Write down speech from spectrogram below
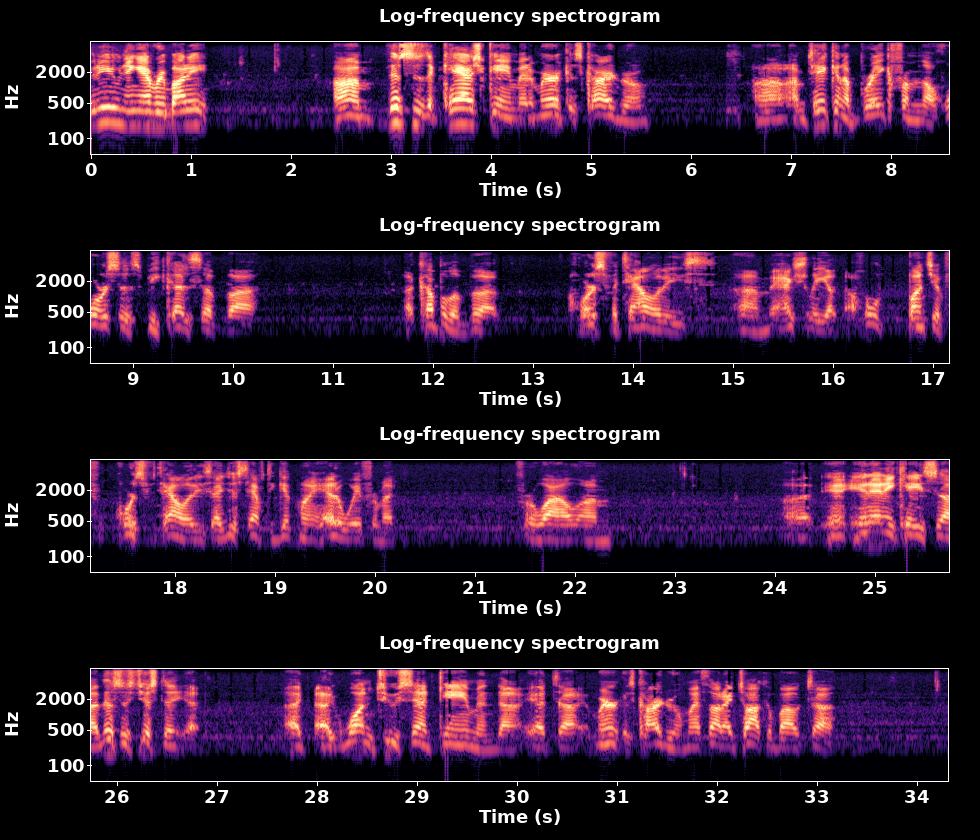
Good evening, everybody. Um, this is a cash game at America's Card Room. Uh, I'm taking a break from the horses because of uh, a couple of uh, horse fatalities. Um, actually, a, a whole bunch of horse fatalities. I just have to get my head away from it for a while. Um, uh, in, in any case, uh, this is just a, a, a one two cent game and uh, at uh, America's Card Room. I thought I'd talk about uh,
